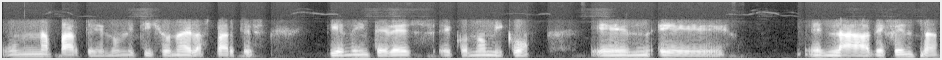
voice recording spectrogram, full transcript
una parte en un litigio, una de las partes, tiene interés económico en, eh, en la defensa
